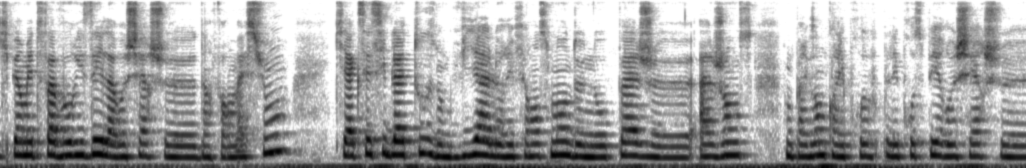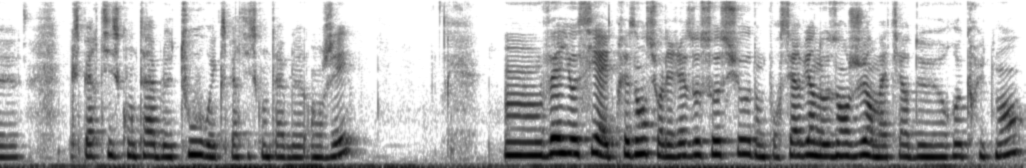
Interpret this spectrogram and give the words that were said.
qui permet de favoriser la recherche euh, d'informations, qui est accessible à tous donc via le référencement de nos pages euh, agences. Donc par exemple quand les, prospects recherchent euh, expertise comptable Tours ou expertise comptable Angers. On veille aussi à être présent sur les réseaux sociaux donc pour servir nos enjeux en matière de recrutement,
